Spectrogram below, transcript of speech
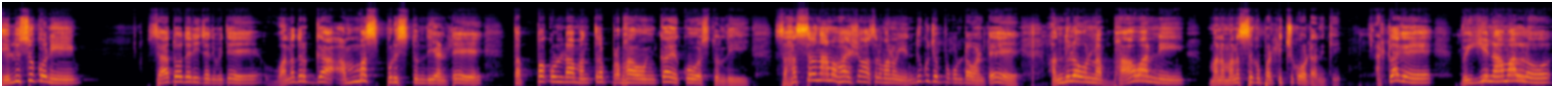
తెలుసుకొని శాతోదరి చదివితే వనదుర్గ అమ్మ స్ఫురిస్తుంది అంటే తప్పకుండా మంత్ర ప్రభావం ఇంకా ఎక్కువ వస్తుంది. సహస్రనామ భాష్యం అసలు మనం ఎందుకు చెప్పుకుంటామంటే అందులో ఉన్న భావాన్ని మన మనస్సుకు పట్టించుకోవటానికి. అట్లాగే వెయ్యి నామాల్లో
